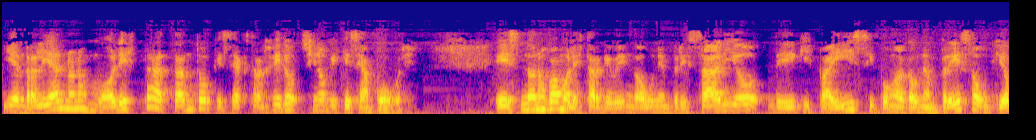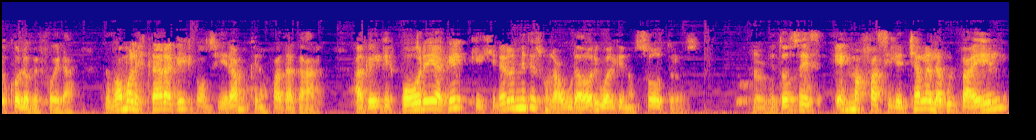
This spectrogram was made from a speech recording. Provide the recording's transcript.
y en realidad no nos molesta tanto que sea extranjero, sino que que sea pobre. es no nos va a molestar que venga un empresario de X país y ponga acá una empresa, un kiosco, lo que fuera. Nos va a molestar aquel que consideramos que nos va a atacar, aquel que es pobre, aquel que generalmente es un laburador igual que nosotros. Entonces es más fácil echarle la culpa a él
